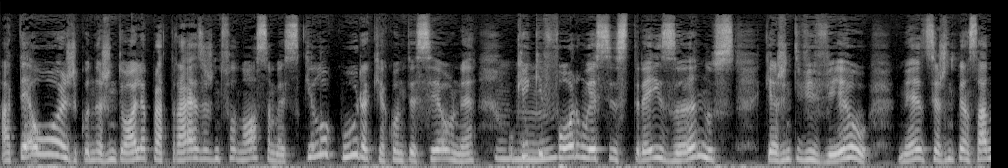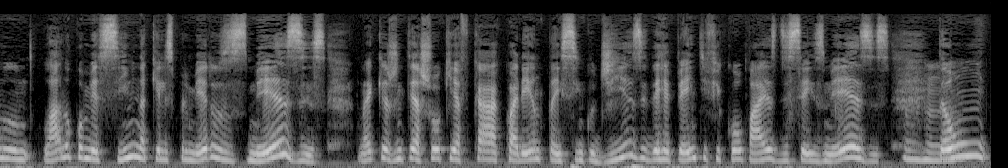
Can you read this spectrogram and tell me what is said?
Até hoje, quando a gente olha para trás, a gente fala, nossa, mas que loucura que aconteceu, né? Uhum. O que, que uhum. foram esses três anos que a gente viveu, né? Se a gente pensar no, lá no comecinho, naqueles primeiros meses, né? Que a gente achou que ia ficar 45 dias e, de repente, ficou mais de seis meses. Uhum. Então,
